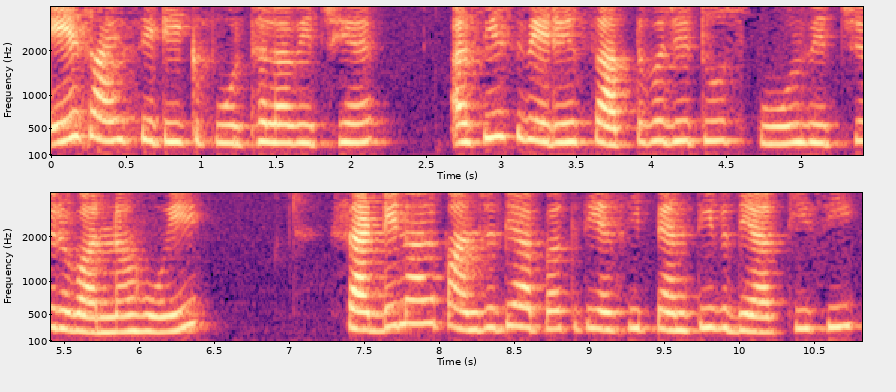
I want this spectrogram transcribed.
ਇਹ ਸਾਇੰਸ ਸਿਟੀ ਕਪੂਰਥਲਾ ਵਿੱਚ ਹੈ। ਅਸੀਂ ਸਵੇਰੇ 7 ਵਜੇ ਤੋਂ ਸਕੂਲ ਵਿੱਚ ਰਵਾਨਾ ਹੋਏ। ਸਾਡੇ ਨਾਲ ਪੰਜ ਅਧਿਆਪਕ ਤੇ ਅਸੀਂ 35 ਵਿਦਿਆਰਥੀ ਸੀ।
